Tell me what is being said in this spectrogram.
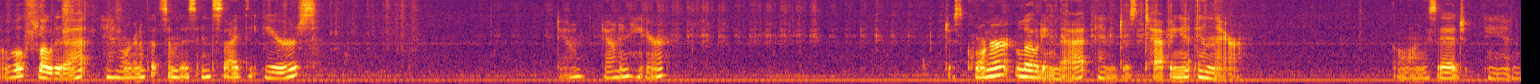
a little flow to that, and we're going to put some of this inside the ears, down, down in here. Just corner loading that and just tapping it in there. Go along this edge and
